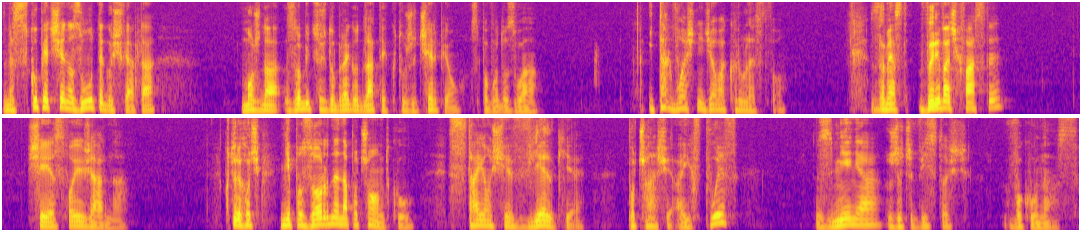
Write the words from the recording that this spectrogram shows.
Zamiast skupiać się na złu tego świata, można zrobić coś dobrego dla tych, którzy cierpią z powodu zła. I tak właśnie działa królestwo. Zamiast wyrywać chwasty, sieje swoje ziarna, które choć niepozorne na początku, stają się wielkie po czasie, a ich wpływ zmienia rzeczywistość wokół nas.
